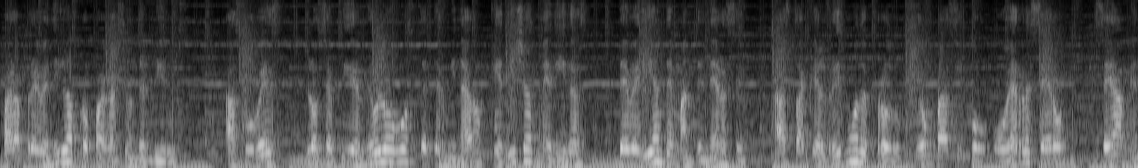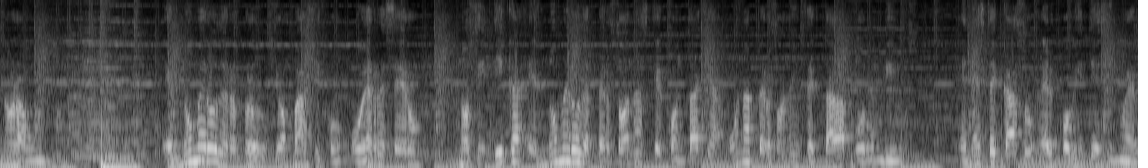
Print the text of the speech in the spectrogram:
para prevenir la propagación del virus. A su vez, los epidemiólogos determinaron que dichas medidas deberían de mantenerse hasta que el ritmo de producción básico o R0 sea menor aún. El número de reproducción básico o R0 nos indica el número de personas que contagia una persona infectada por un virus, en este caso el COVID-19.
